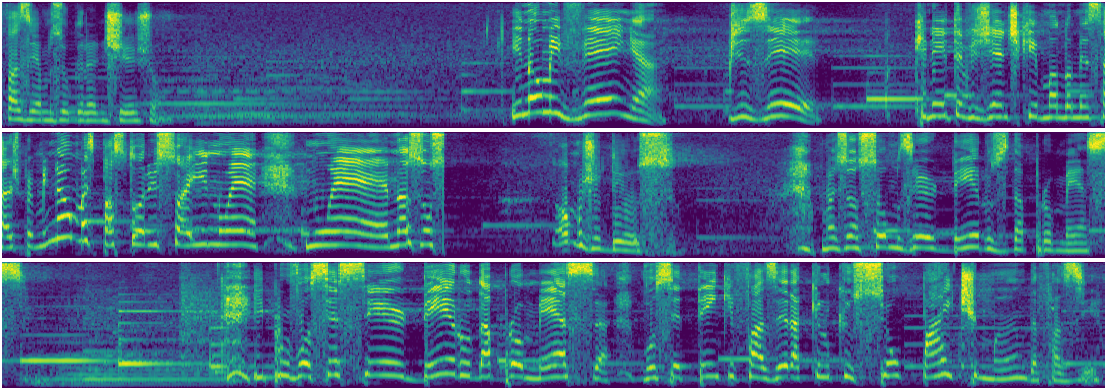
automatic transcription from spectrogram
Fazemos o grande jejum. E não me venha dizer que nem teve gente que mandou mensagem para mim: "Não, mas pastor, isso aí não é, não é, nós não somos judeus, mas nós somos herdeiros da promessa. E por você ser herdeiro da promessa, você tem que fazer aquilo que o seu pai te manda fazer.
